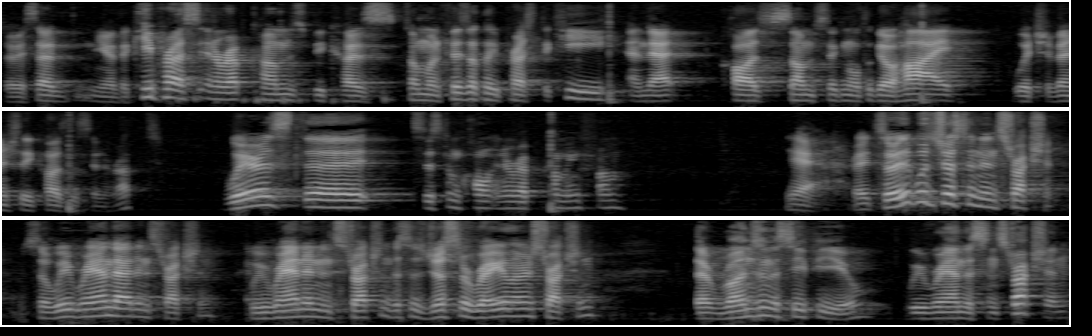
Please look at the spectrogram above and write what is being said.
So we said, you know, the key press interrupt comes because someone physically pressed the key and that caused some signal to go high, which eventually caused this interrupt. Where is the system call interrupt coming from? Yeah, right. So it was just an instruction. So we ran that instruction. We ran an instruction. This is just a regular instruction that runs in the CPU. We ran this instruction.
